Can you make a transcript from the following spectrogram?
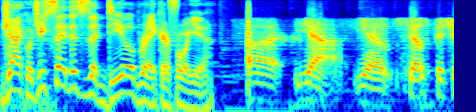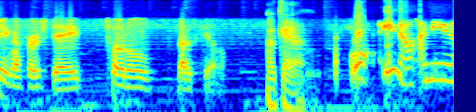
Jack, would you say this is a deal breaker for you? Uh, yeah, you know, sales pitching on first date, total buzzkill. Okay. Well, you know, I mean,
